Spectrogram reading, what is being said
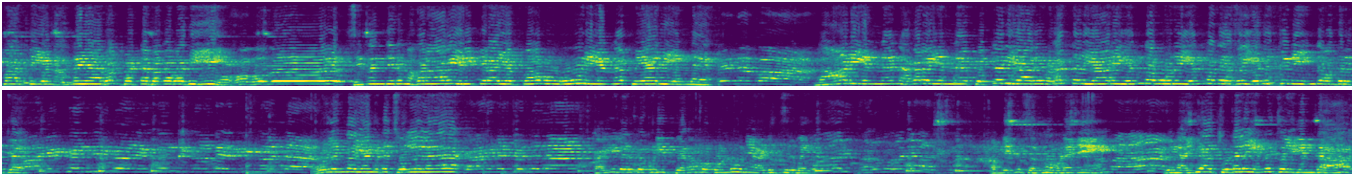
பார்த்து என் அன்னையாகப்பட்ட பகவதி. சின்னஞ்சிறு மகனாக இருக்கிறாய் அப்பா உன் ஊர் என்ன பேரு என்ன? நாடு என்ன நகரம் என்ன பெற்றது யாரு வளர்த்தது யாரு எந்த ஊரு எந்த தேசம் எதுக்கு நீ இங்க வந்திருக்க? ஒழுங்கா என்கிட்ட சொல்லல. கையில இருக்கக்கூடிய பெரம்ப கொண்டு உன்னை அடிச்சிருவேன். அப்படின்னு சொன்ன உடனே என் ஐயா சுடலை என்ன சொல்கின்றார்?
